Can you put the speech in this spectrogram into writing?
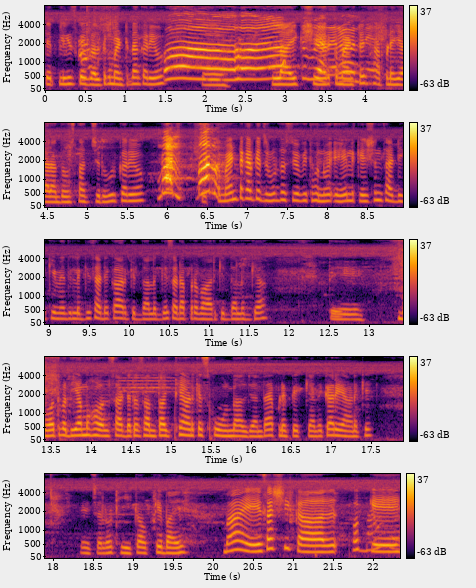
ਤੇ ਪਲੀਜ਼ ਕੋਈ ਗਲਤ ਕਮੈਂਟ ਨਾ ਕਰਿਓ। ਲਾਈਕ ਸ਼ੇਅਰ ਕਮੈਂਟ ਆਪਣੇ ਯਾਰਾਂ ਦੋਸਤਾਂ ਜ਼ਰੂਰ ਕਰਿਓ। ਕਮੈਂਟ ਕਰਕੇ ਜ਼ਰੂਰ ਦੱਸਿਓ ਵੀ ਤੁਹਾਨੂੰ ਇਹ ਲੋਕੇਸ਼ਨ ਸਾਡੀ ਕਿਵੇਂ ਦੀ ਲੱਗੀ ਸਾਡੇ ਘਰ ਕਿੱਦਾਂ ਲੱਗੇ ਸਾਡਾ ਪਰਿਵਾਰ ਕਿੱਦਾਂ ਲੱਗਿਆ। ਤੇ ਬਹੁਤ ਵਧੀਆ ਮਾਹੌਲ ਸਾਡਾ ਤਾਂ ਸਾਨੂੰ ਤਾਂ ਇੱਥੇ ਆਣ ਕੇ ਸਕੂਨ ਮਿਲ ਜਾਂਦਾ ਆਪਣੇ ਪੇਕਿਆਂ ਦੇ ਘਰੇ ਆਣ ਕੇ। ਤੇ ਚਲੋ ਠੀਕ ਆ ਓਕੇ ਬਾਏ ਬਾਏ ਸਤਿ ਸ਼੍ਰੀ ਅਕਾਲ। ਓਕੇ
